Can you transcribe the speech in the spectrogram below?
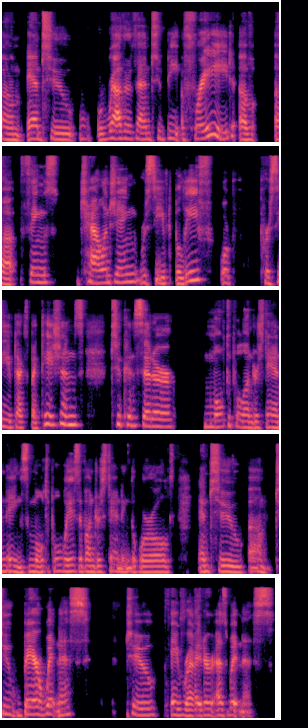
Um, and to rather than to be afraid of uh, things challenging received belief or perceived expectations, to consider multiple understandings, multiple ways of understanding the world, and to um, to bear witness to a writer as witness.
